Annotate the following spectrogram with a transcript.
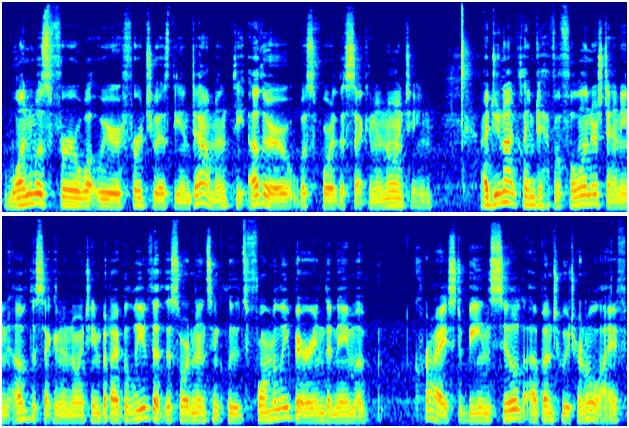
One was for what we refer to as the endowment, the other was for the second anointing. I do not claim to have a full understanding of the second anointing, but I believe that this ordinance includes formally bearing the name of Christ, being sealed up unto eternal life,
